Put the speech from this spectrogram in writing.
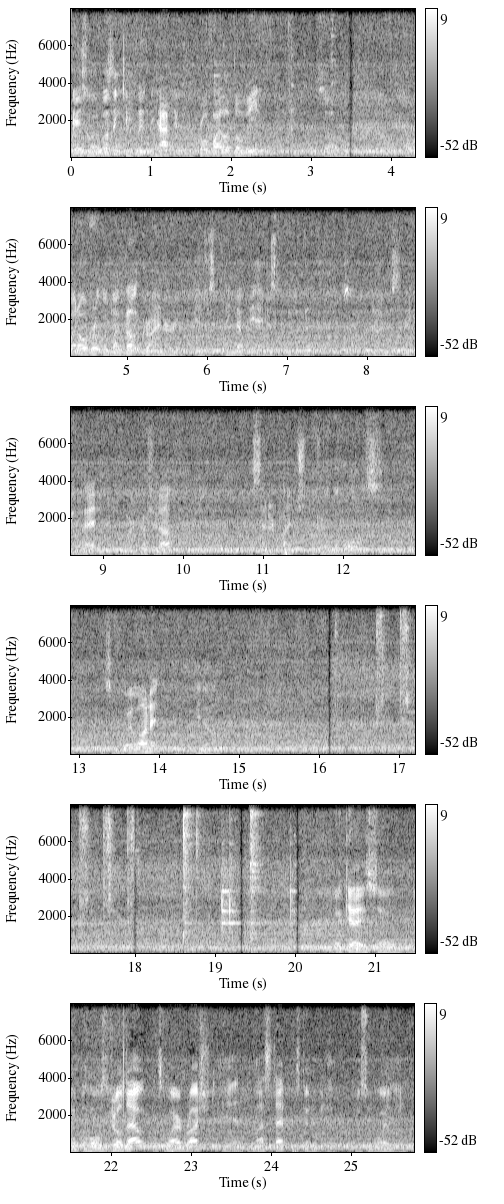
Okay, so I wasn't completely happy with the profile of the leaf, so I went over it with my belt grinder and just cleaned up the edges a little bit. So now I'm just going to go ahead and hard brush it up, center punch and drill the holes, put some oil on it, and it'll be done. Okay, so I have the holes drilled out, it's wire brushed, and the last step is going to be to throw some oil on it.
